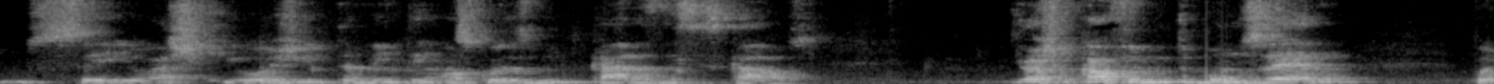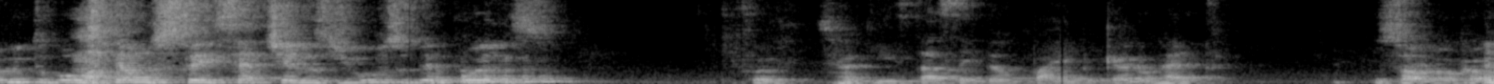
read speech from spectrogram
Não sei, eu acho que hoje também tem umas coisas muito caras nesses carros. Eu acho que o carro foi muito bom zero, foi muito bom até uns 6, 7 anos de uso, depois. Foi? Joaquim está sendo um pai pequeno reto. Só meu carro.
